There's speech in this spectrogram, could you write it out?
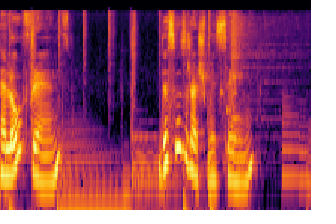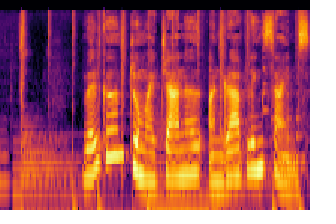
Hello, friends. This is Rashmi Singh. Welcome to my channel Unraveling Science.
